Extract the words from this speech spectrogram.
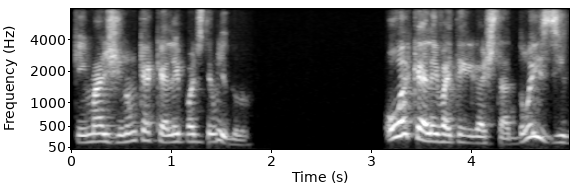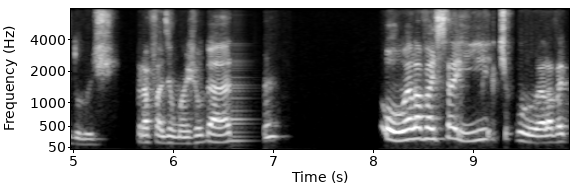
Que imaginam que a Kelly pode ter um ídolo. Ou a Kelly vai ter que gastar dois ídolos para fazer uma jogada, ou ela vai sair, tipo, ela vai,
